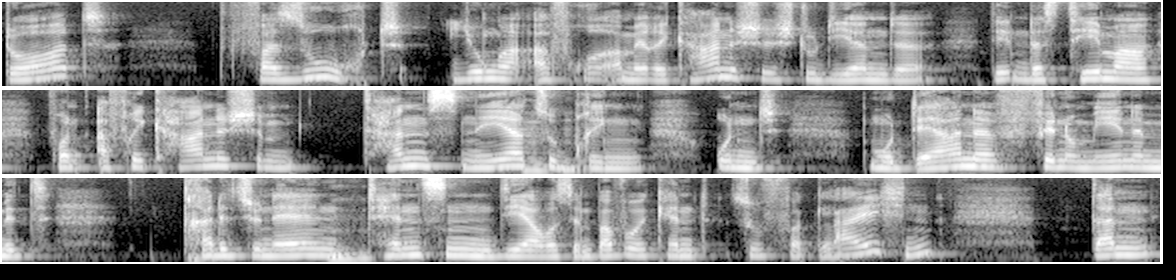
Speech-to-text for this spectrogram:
dort versucht, junge afroamerikanische Studierende, denen das Thema von afrikanischem Tanz näher mhm. zu bringen und moderne Phänomene mit traditionellen mhm. Tänzen, die er aus Zimbabwe kennt, zu vergleichen, dann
